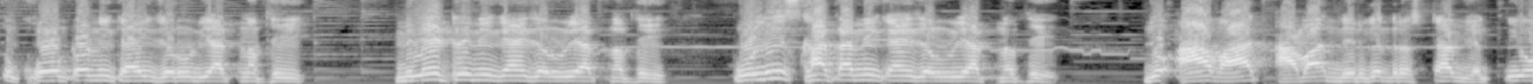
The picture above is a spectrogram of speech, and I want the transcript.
તો કોર્ટોની ક્યાંય જરૂરિયાત નથી, મિલિટરીની ક્યાંય જરૂરિયાત નથી, પોલીસ ખાતાની ક્યાંય જરૂરિયાત નથી. જો આ વાત આવા દીર્ઘદ્રષ્ટા વ્યક્તિઓ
